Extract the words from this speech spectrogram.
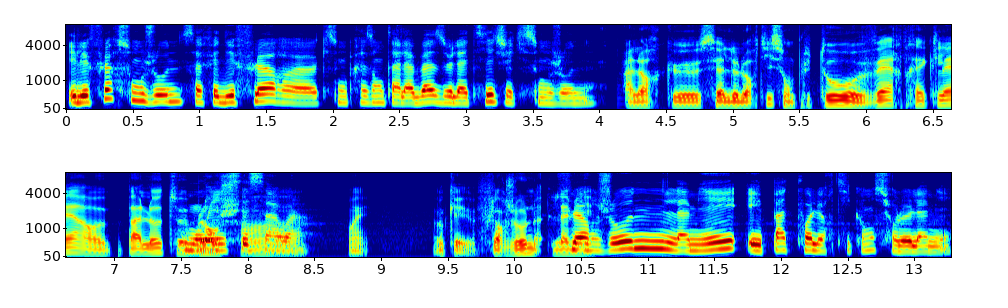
Et les fleurs sont jaunes, ça fait des fleurs euh, qui sont présentes à la base de la tige et qui sont jaunes. Alors que celles de l'ortie sont plutôt vert très clair, euh, palotte Oui, blanche. c'est ça, hein. voilà. Ok, fleurs jaunes, lamier. Fleurs jaunes, lamier et pas de poils urticants sur le lamier.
